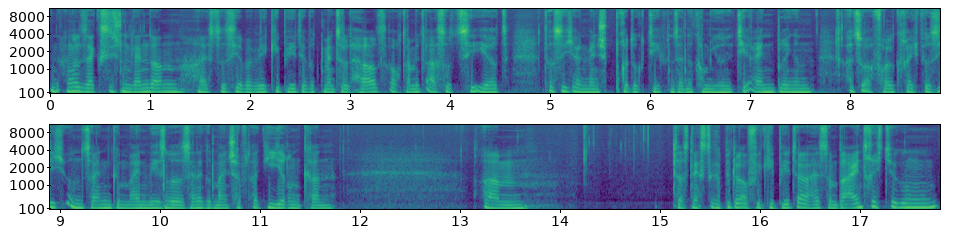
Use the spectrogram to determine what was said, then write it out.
In angelsächsischen Ländern heißt es hier bei Wikipedia, wird Mental Health auch damit assoziiert, dass sich ein Mensch produktiv in seine Community einbringen, also erfolgreich für sich und sein Gemeinwesen oder seine Gemeinschaft agieren kann. Ähm, das nächste Kapitel auf Wikipedia heißt dann Beeinträchtigung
